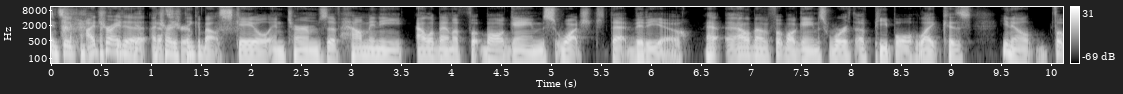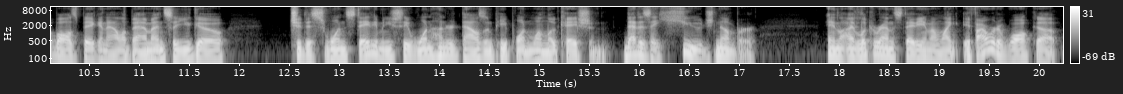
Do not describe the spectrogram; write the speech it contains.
and so I try to yeah, I try to true. think about scale in terms of how many Alabama football games watched that video. Alabama football games worth of people, like because you know football is big in Alabama, and so you go to this one stadium and you see 100,000 people in one location. That is a huge number. And I look around the stadium, I'm like, if I were to walk up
